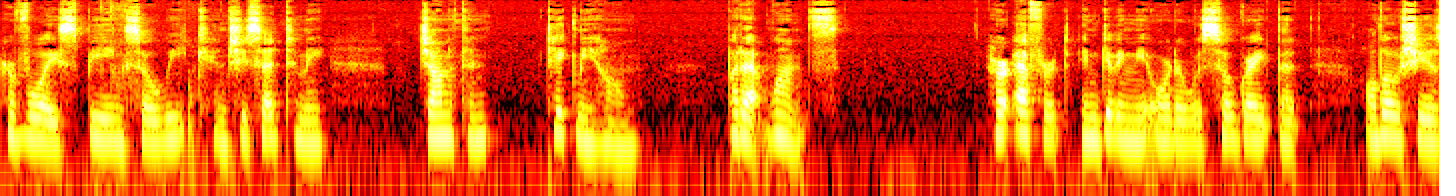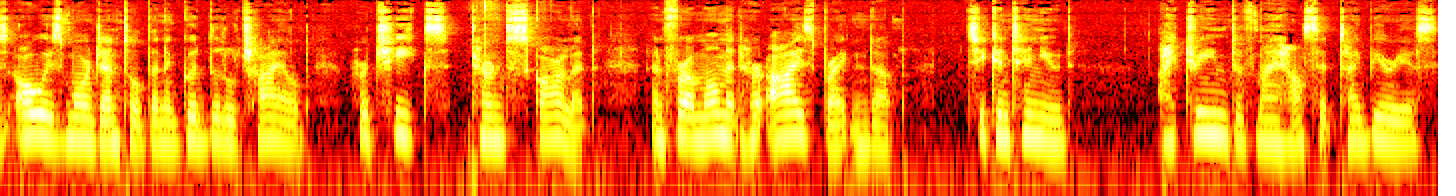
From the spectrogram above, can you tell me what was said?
her voice being so weak, and she said to me, Jonathan, take me home, but at once. Her effort in giving the order was so great that, although she is always more gentle than a good little child, her cheeks turned scarlet, and for a moment her eyes brightened up. She continued, I dreamed of my house at Tiberias.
